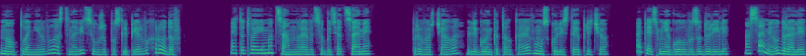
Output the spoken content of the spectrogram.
но планировала остановиться уже после первых родов. «Это твоим отцам нравится быть отцами», — проворчала, легонько толкая в мускулистое плечо. Опять мне голову задурили, а сами удрали.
